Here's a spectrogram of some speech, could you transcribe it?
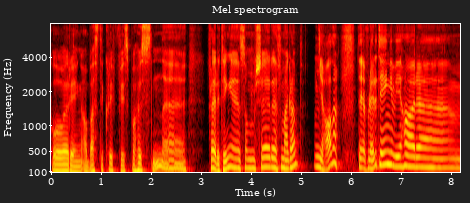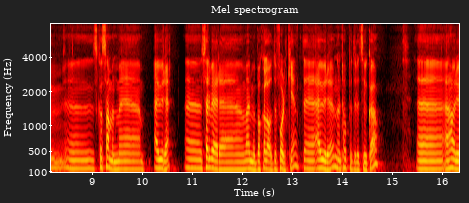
kåring av beste klippfisk på høsten. Flere ting som skjer som har glemt? Ja da, det er flere ting. Vi har, eh, skal sammen med Aure eh, servere varme bacalao til folket til Aure under toppidrettsuka. Uh, jeg har jo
